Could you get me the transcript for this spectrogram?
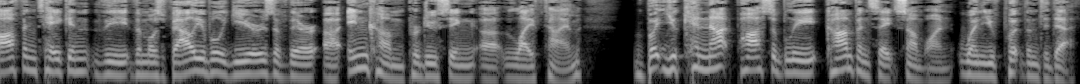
often taken the the most valuable years of their uh, income producing uh, lifetime, but you cannot possibly compensate someone when you've put them to death.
